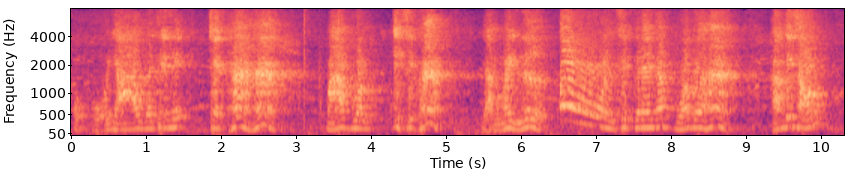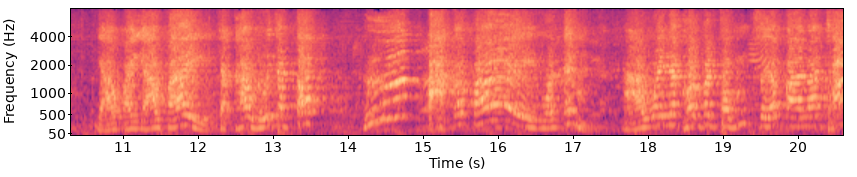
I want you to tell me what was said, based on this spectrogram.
โอ้โห ยาวเลยทีนี้เจ็ดห้าห้าหมาบวงอีกสิบห้ายังไม่เลิก โอ้ยสิบคะแนนครับ หัวเบอร์ห้าครั้งที่สองยาวไปยาวไป จะเข้าหรือจะตกฮึบปากเข้าไป หัวเต็มเอาไว้นครปฐมเสือปาราชา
